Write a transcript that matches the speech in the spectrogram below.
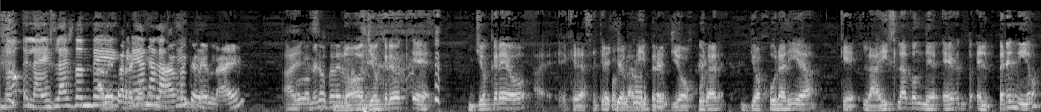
No, la isla es donde A ver, para crean a la gente. verla, ¿eh? Ay, Por lo menos verla. No, yo creo que. Yo creo. Es que hace tiempo Es que que la vi, pero yo, jurar, yo juraría que la isla donde es el premio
